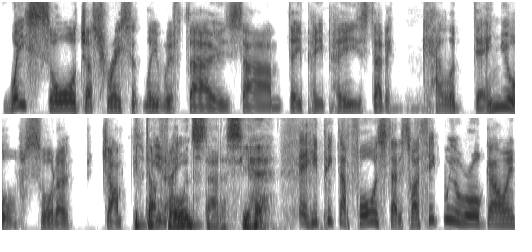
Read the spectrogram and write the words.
We saw just recently with those um, DPPs that a Caleb Daniel sort of jumped. Picked up forward know, status, yeah. yeah. He picked up forward status. So I think we were all going,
